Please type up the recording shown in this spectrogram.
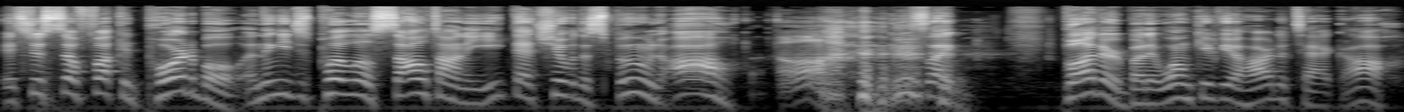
It's just so fucking portable. And then you just put a little salt on it. You eat that shit with a spoon. Oh! Oh. It's like butter, but it won't give you a heart attack. Oh.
